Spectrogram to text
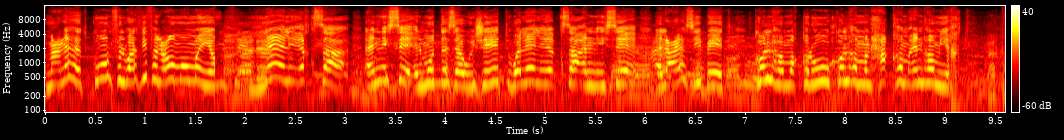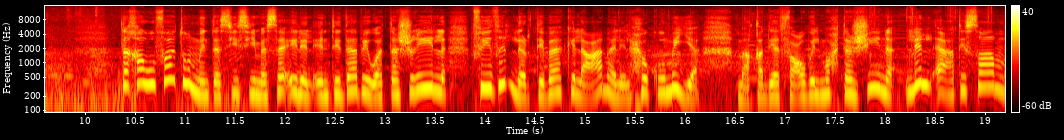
معناها تكون في الوظيفة العمومية. لا لإقصاء النساء المتزوجات ولا لإقصاء النساء العازبات كلهم قروا كلهم من حقهم إنهم يخدموا. تخوفات من تسييس مسائل الانتداب والتشغيل في ظل ارتباك العمل الحكومي ما قد يدفع بالمحتجين للاعتصام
